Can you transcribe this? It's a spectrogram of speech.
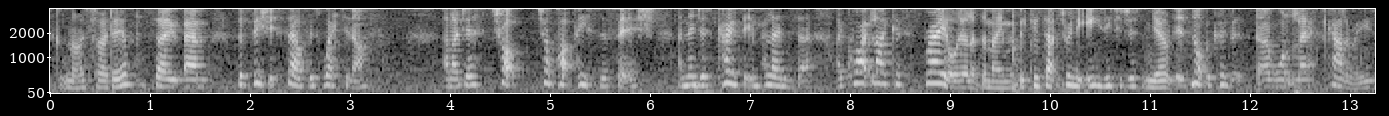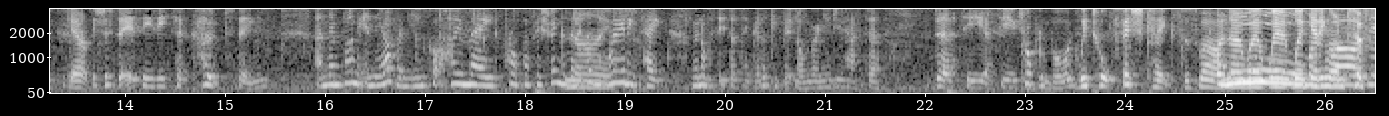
It's a nice idea. so um, the fish itself is wet enough, and I just chop chop up pieces of fish and then just coat it in polenta. I quite like a spray oil at the moment because that's really easy to just. Yeah. It's not because it, I want less calories. Yeah. It's just that it's easy to coat things. And then bung it in the oven. You've got homemade proper fish fingers, and it doesn't really take. I mean, obviously, it does take a little bit longer, and you do have to dirty a few chopping boards. We talk fish cakes as well. I know we're, we're, we're getting on to fish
